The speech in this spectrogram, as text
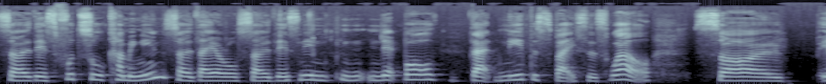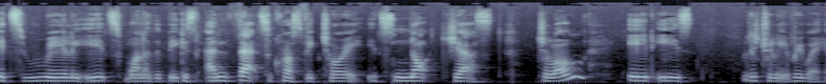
So there's futsal coming in. So they are also there's netball that need the space as well. So it's really it's one of the biggest, and that's across Victoria. It's not just Geelong. It is literally everywhere.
